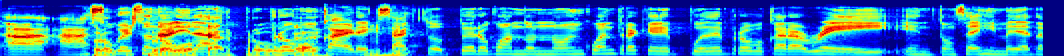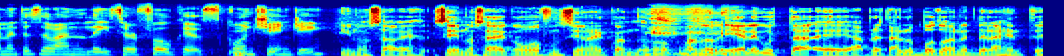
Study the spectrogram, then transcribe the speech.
a, a Pro- su personalidad. provocar, provocar. Ujú. exacto. Pero cuando no encuentra que puede provocar a Rey, entonces inmediatamente se va en laser focus con Shinji. Y no sabe, sí, no sabe cómo funcionar cuando no, cuando ella le gusta eh, apretar los botones de la gente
